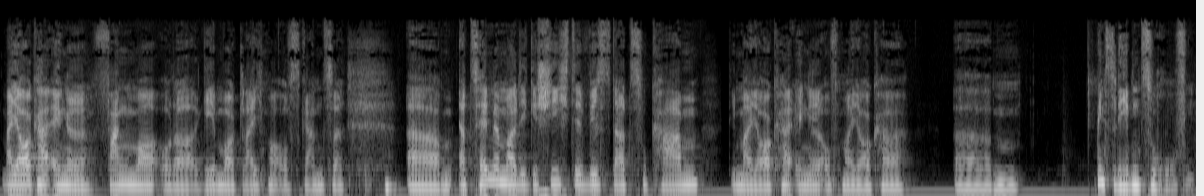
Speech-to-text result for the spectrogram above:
Mallorca Engel, fangen wir oder gehen wir gleich mal aufs Ganze. Ähm, erzähl mir mal die Geschichte, wie es dazu kam, die Mallorca Engel auf Mallorca ähm, ins Leben zu rufen.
